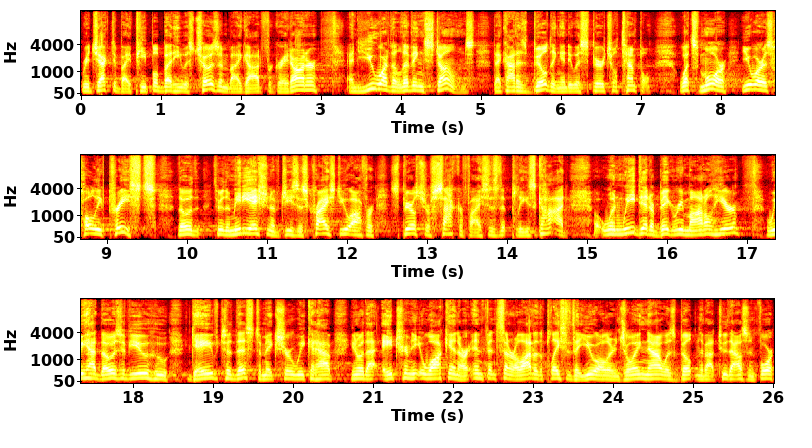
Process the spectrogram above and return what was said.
rejected by people, but he was chosen by God for great honor. And you are the living stones that God is building into his spiritual temple. What's more, you are his holy priests, though through the mediation of Jesus Christ, you offer spiritual sacrifices that please God. When we did a big remodel here, we had those of you who gave to this to make sure we could have, you know, that atrium that you walk in, our infant center, a lot of the places that you all are enjoying now was built in about 2004.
